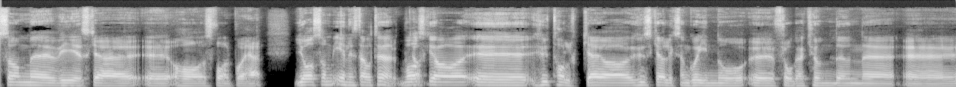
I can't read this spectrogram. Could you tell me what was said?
som eh, vi ska eh, ha svar på här. Jag som elinstallatör, vad ska jag, eh, hur tolkar jag, hur ska jag liksom gå in och eh, fråga kunden eh,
